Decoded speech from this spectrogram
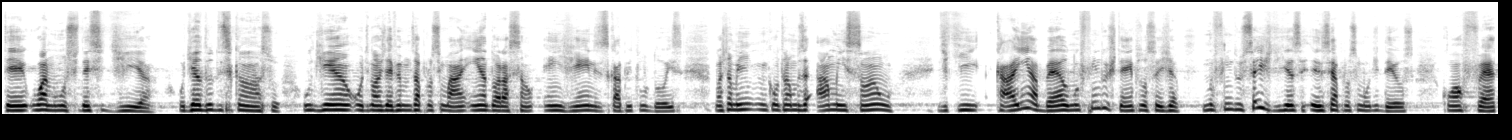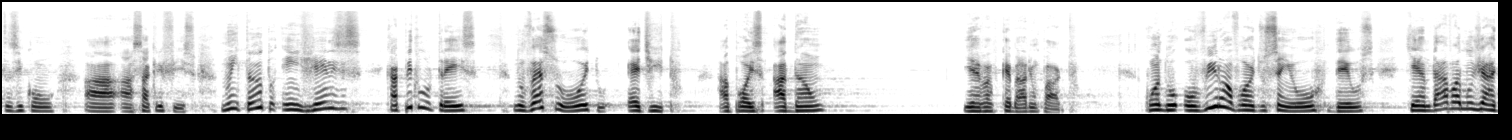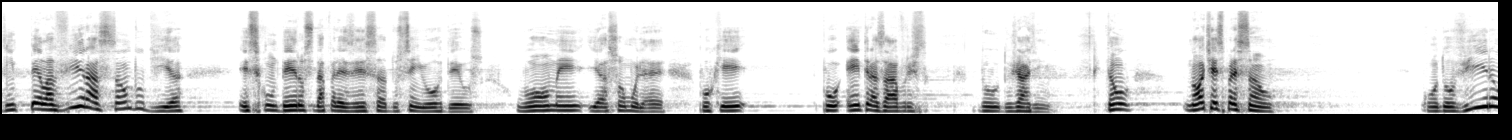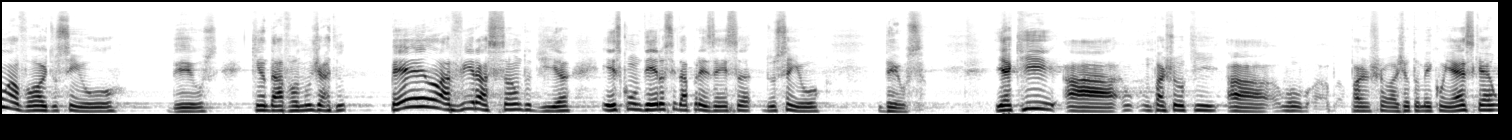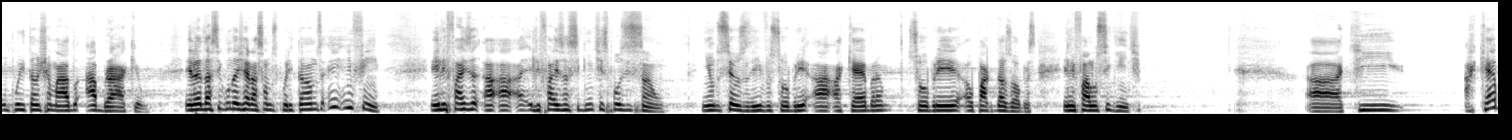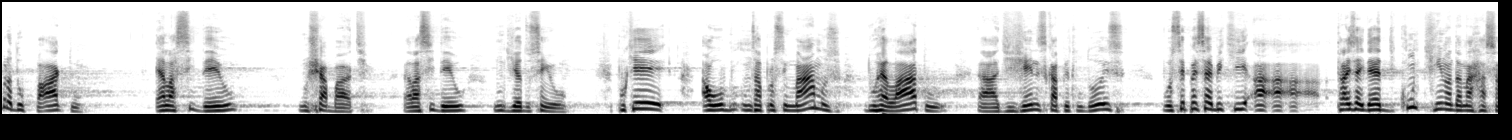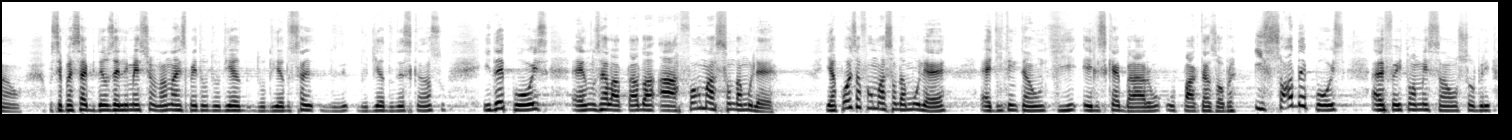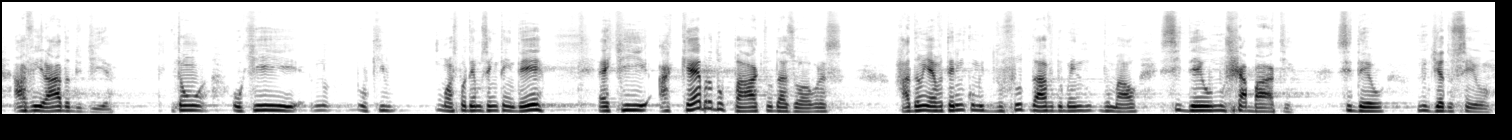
ter o anúncio desse dia, o dia do descanso, o dia onde nós devemos nos aproximar em adoração, em Gênesis capítulo 2, nós também encontramos a menção de que Caim e Abel, no fim dos tempos, ou seja, no fim dos seis dias, ele se aproximou de Deus com ofertas e com a, a sacrifício. No entanto, em Gênesis capítulo 3, no verso 8, é dito, após Adão e Eva quebrarem um pacto. Quando ouviram a voz do Senhor, Deus, que andava no jardim pela viração do dia, esconderam-se da presença do Senhor Deus, o homem e a sua mulher, porque por entre as árvores do, do jardim. Então, note a expressão. Quando ouviram a voz do Senhor, Deus, que andava no jardim pela viração do dia, esconderam-se da presença do Senhor, Deus. E aqui, um pastor que o pastor Ageu também conhece, que é um puritano chamado Abrakel. Ele é da segunda geração dos puritanos. Enfim, ele faz a, a, ele faz a seguinte exposição em um dos seus livros sobre a, a quebra, sobre o Pacto das Obras. Ele fala o seguinte, que a quebra do pacto, ela se deu no Shabat, ela se deu no dia do Senhor. Porque ao nos aproximarmos do relato ah, de Gênesis capítulo 2, você percebe que a, a, a, traz a ideia de contínua da narração. Você percebe Deus ele mencionando a respeito do dia do, dia do, do dia do descanso, e depois é nos relatado a, formação da mulher. E após a formação da mulher, é dito então que eles quebraram o pacto das obras, e só depois é feita uma menção sobre a virada do dia. Então, o que, o que nós podemos entender é que a quebra do pacto das obras Adão e Eva terem comido do fruto da árvore do bem e do mal se deu no Shabat, se deu no dia do Senhor.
